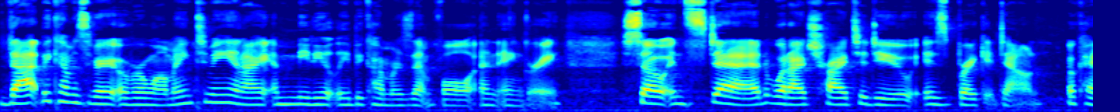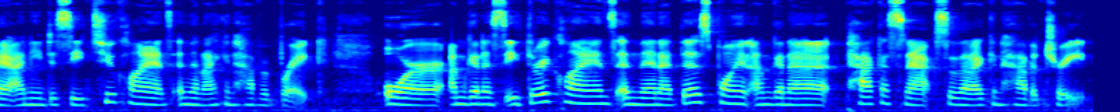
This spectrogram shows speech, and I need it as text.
that becomes very overwhelming to me, and I immediately become resentful and angry. So instead, what I try to do is break it down. Okay, I need to see two clients, and then I can have a break. Or I'm gonna see three clients, and then at this point, I'm gonna pack a snack so that I can have a treat.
